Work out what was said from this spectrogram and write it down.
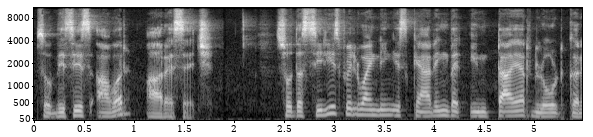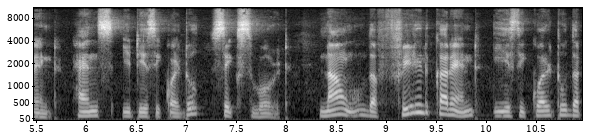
So this is our RSH. So the series field winding is carrying the entire load current. Hence it is equal to 6 volt. Now the field current is equal to the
